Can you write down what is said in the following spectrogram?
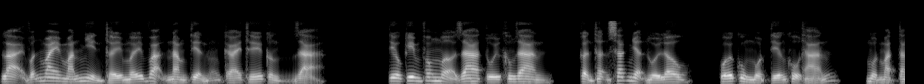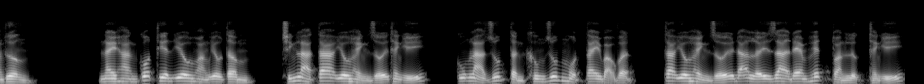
lại vẫn may mắn nhìn thấy mấy vạn năm tiền cái thế cứng giả. Tiêu Kim Phong mở ra túi không gian, cẩn thận xác nhận hồi lâu, cuối cùng một tiếng khổ thán, một mặt tăng thương. Này hàn cốt thiên yêu hoàng yêu tâm, chính là ta yêu hành giới thành ý, cũng là giúp tần không giúp một tay bảo vật, ta yêu hành giới đã lấy ra đem hết toàn lực thành ý,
